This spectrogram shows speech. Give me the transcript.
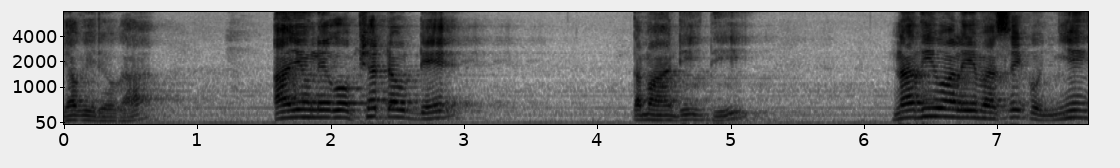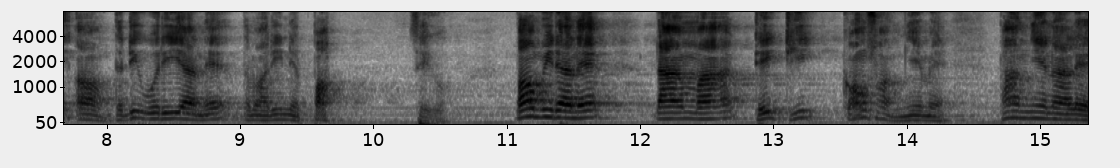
ယောဂီတို့ကအာယုန်တွေကိုဖြတ်တောက်တဲ့တမာတိတိနာသီဝလေးမှာစိတ်ကိုငြိမ်အောင်တတိဝရိယနဲ့တမာတိနဲ့ပေါင်းစိတ်ကိုပေါင်းပြီးတာနဲ့တမ္မာဒိဋ္ဌိကောင်းစွာမြင်မယ်ဘာမြင်တာလဲ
